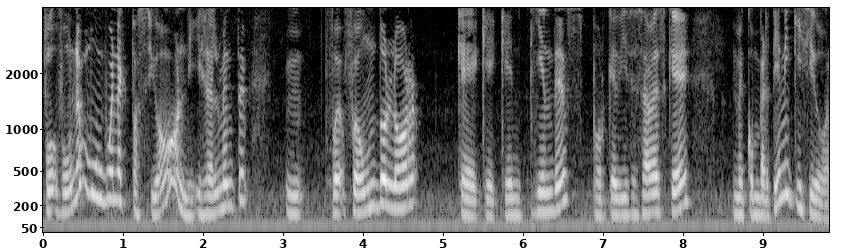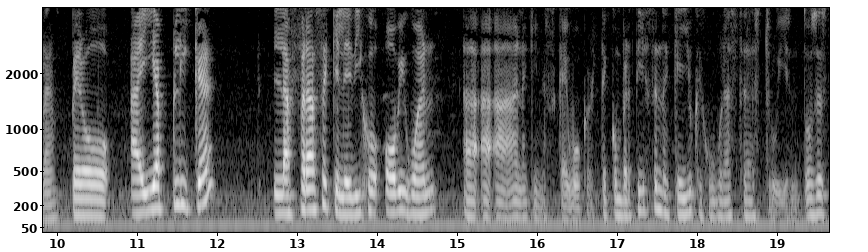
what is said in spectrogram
fue, fue, una muy buena actuación y realmente mm, fue, fue un dolor que, que, que, entiendes porque dices, ¿sabes qué? Me convertí en inquisidora, pero ahí aplica la frase que le dijo Obi-Wan a, a, a, Anakin Skywalker. Te convertiste en aquello que juraste destruir. Entonces,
